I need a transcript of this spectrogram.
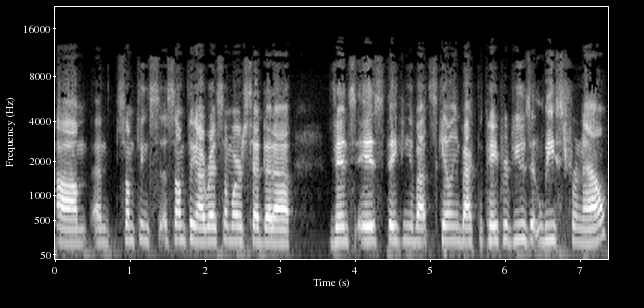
Um, and something something I read somewhere said that uh, Vince is thinking about scaling back the pay per views at least for now.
